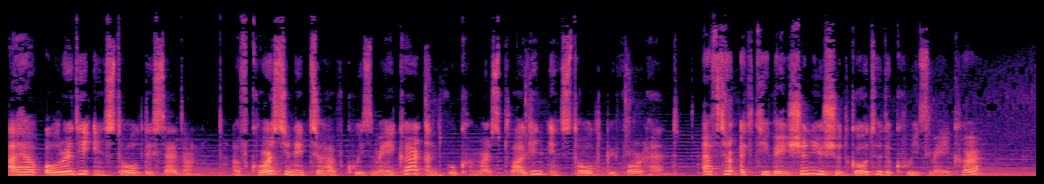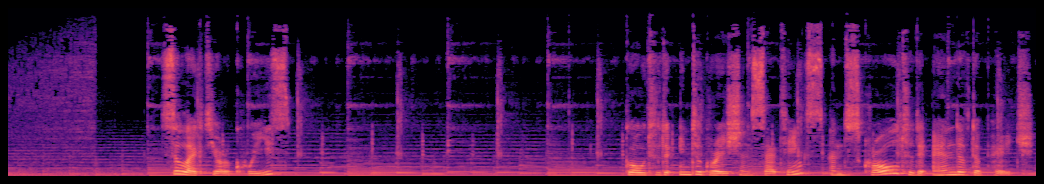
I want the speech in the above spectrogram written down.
I have already installed this add-on. Of course, you need to have Quizmaker and WooCommerce plugin installed beforehand. After activation, you should go to the Quizmaker, select your quiz, go to the integration settings and scroll to the end of the page.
